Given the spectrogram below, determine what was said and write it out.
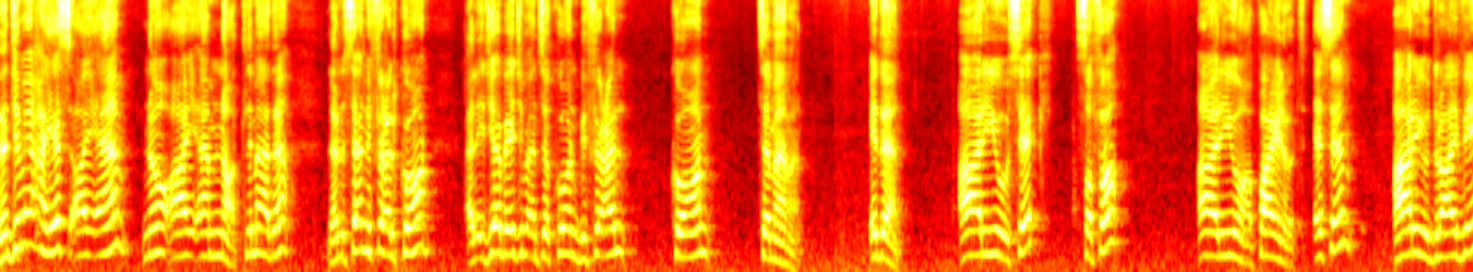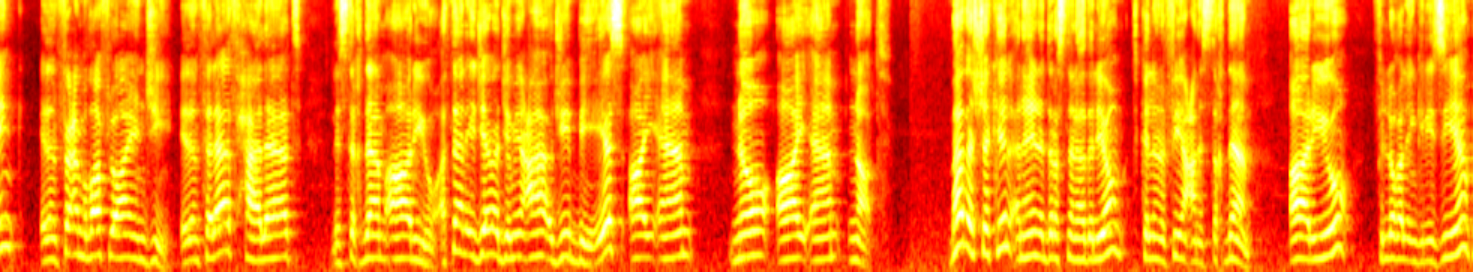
إذا جميعها Yes I am No I am not. لماذا؟ لأنه سألني فعل كون. الإجابة يجب أن تكون بفعل كون تماما. Are you sick؟ صفة Are you a pilot؟ اسم Are you driving؟ إذا فعل مضاف له ing إذا ثلاث حالات لاستخدام are you اثناء الاجابه جميعها أجيب ب Yes I am No I am not بهذا الشكل أنهينا درسنا لهذا اليوم. تكلمنا فيه عن استخدام are you في اللغة الإنجليزية.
